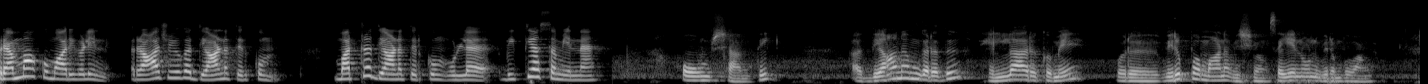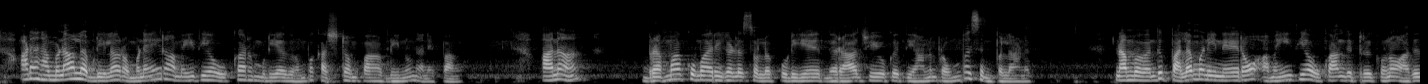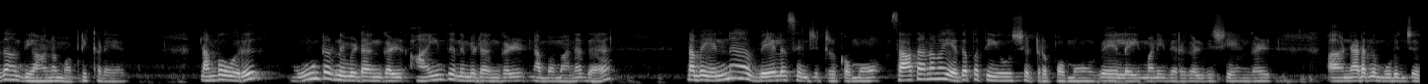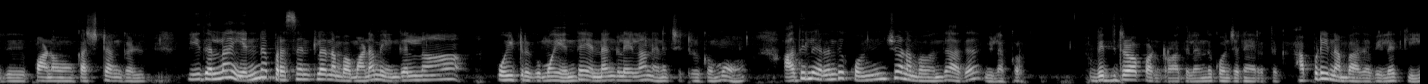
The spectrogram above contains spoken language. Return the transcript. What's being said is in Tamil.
பிரம்மா குமாரிகளின் ராஜயோக தியானத்திற்கும் மற்ற தியானத்திற்கும் உள்ள வித்தியாசம் என்ன? ஓம் சாந்தி. தியானம்ங்கிறது எல்லாருக்குமே ஒரு விருப்பமான விஷயம் செய்யணும்னு விரும்புவாங்க. ஆனால் நம்மளால் அப்படிலாம் ரொம்ப நேரம் அமைதியாக உட்கார முடியாது. ரொம்ப கஷ்டம்ப்பா அப்படின்னு நினைப்பாங்க. ஆனால் பிரம்மா குமாரிகளை சொல்லக்கூடிய இந்த ராஜயோக தியானம் ரொம்ப சிம்பிளானது. நம்ம வந்து பல மணி நேரம் அமைதியாக உட்காந்துட்டு இருக்கணும். அதுதான் தியானம் அப்படி கிடையாது. நம்ம ஒரு மூன்று நிமிடங்கள் ஐந்து நிமிடங்கள் நம்ம மனதை நம்ம என்ன வேலை செஞ்சிட்ருக்கோமோ சாதாரணமாக எதை பற்றி யோசிச்சுட்ருப்போமோ வேலை மனிதர்கள் விஷயங்கள் நடந்து முடிஞ்சது பணம் கஷ்டங்கள் இதெல்லாம் என்ன ப்ரெசண்ட்டில் நம்ம மனம் எங்கெல்லாம் போயிட்டுருக்கோமோ எந்த எண்ணங்களையெல்லாம் நினச்சிட்டு இருக்கோமோ அதிலிருந்து கொஞ்சம் நம்ம வந்து அதை விளக்குறோம். வித்ட்ரா பண்ணுறோம் அதுலேருந்து கொஞ்சம் நேரத்துக்கு. அப்படி நம்ம அதை விலக்கி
